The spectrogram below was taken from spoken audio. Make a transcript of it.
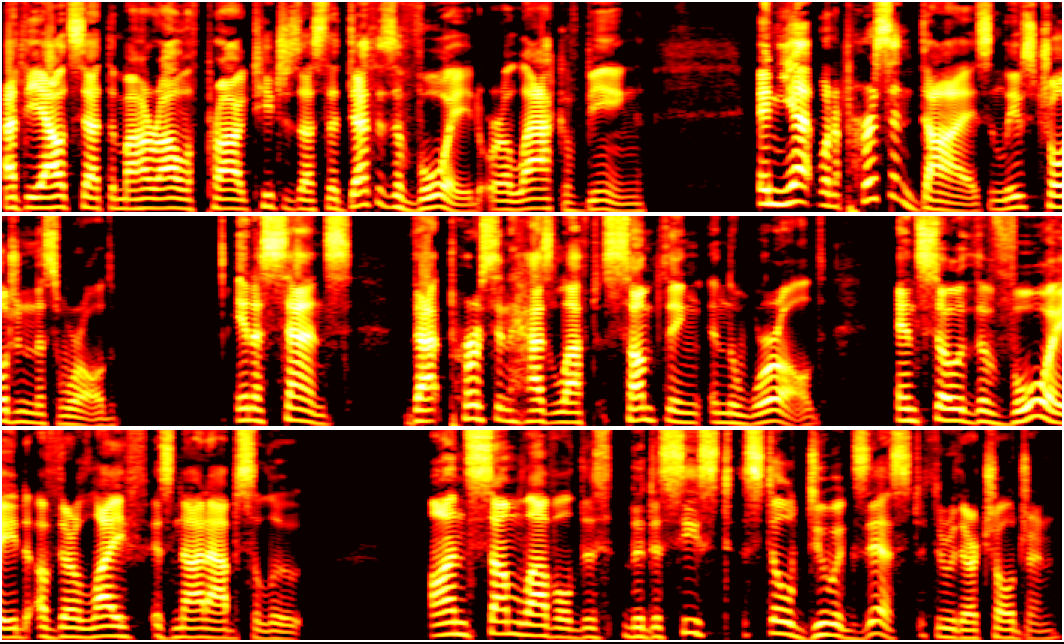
At the outset, the Maharal of Prague teaches us that death is a void or a lack of being. And yet, when a person dies and leaves children in this world, in a sense, that person has left something in the world. And so the void of their life is not absolute. On some level, the, the deceased still do exist through their children.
